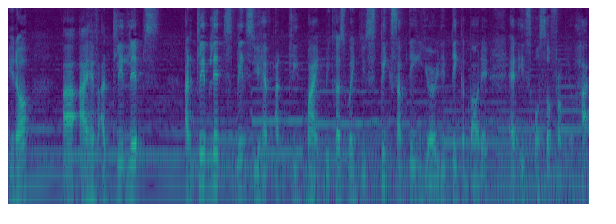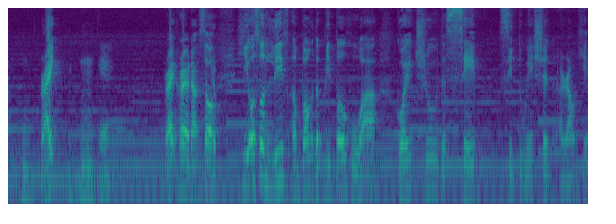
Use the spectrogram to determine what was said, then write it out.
you know, uh, I have unclean lips. Unclean lips means you have unclean mind because when you speak something, you already think about it, and it's also from your heart, right? Mhm. Yeah. Right, correct. or not? So Yep. he also lived among the people who are going through the same situation around him.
